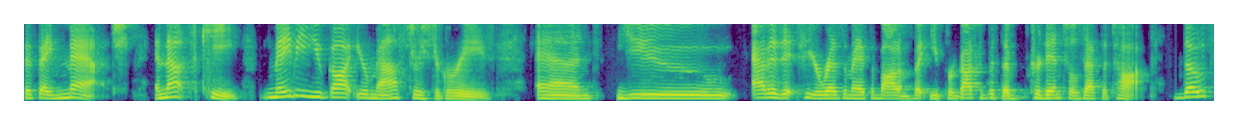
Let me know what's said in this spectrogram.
that they match. And that's key. Maybe you got your master's degrees and you added it to your resume at the bottom, but you forgot to put the credentials at the top. Those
